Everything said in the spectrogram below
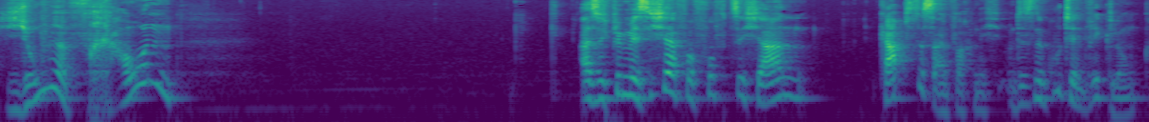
junge Frauen. Also ich bin mir sicher, vor 50 Jahren gab es das einfach nicht. Und das ist eine gute Entwicklung.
